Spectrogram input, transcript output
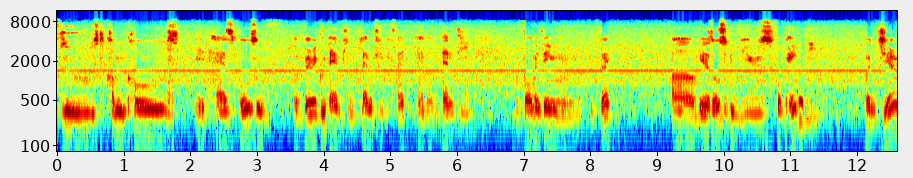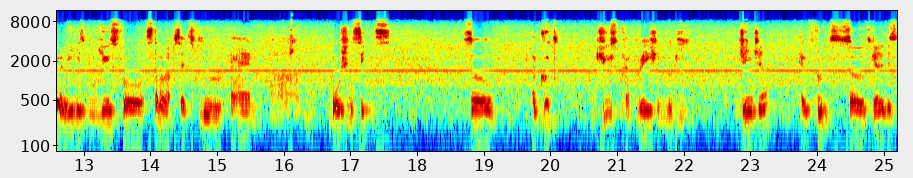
flus, the common colds. It has also a very good anti-inflammatory effect and an anti-vomiting effect um, it has also been used for pain relief, but generally it's been used for stomach upsets, flu, and uh, motion sickness. So a good juice preparation would be ginger and fruits. So together these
